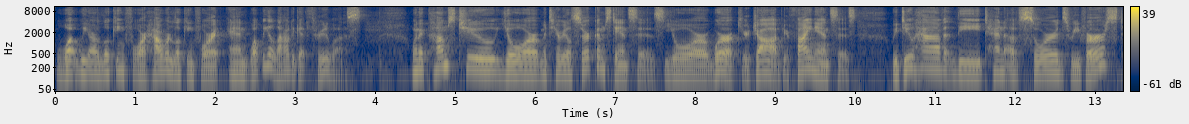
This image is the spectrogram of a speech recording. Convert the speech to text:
what we are looking for, how we're looking for it, and what we allow to get through to us. When it comes to your material circumstances, your work, your job, your finances, we do have the Ten of Swords reversed,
